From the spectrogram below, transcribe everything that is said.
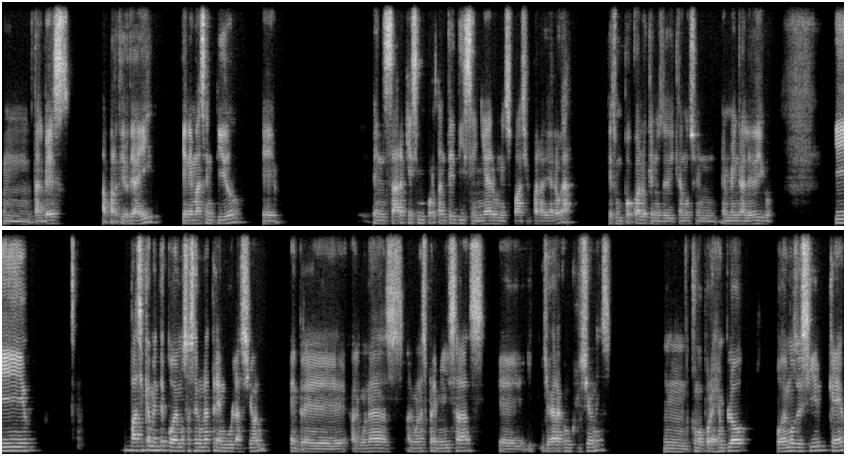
Mm, tal vez a partir de ahí tiene más sentido eh, pensar que es importante diseñar un espacio para dialogar, que es un poco a lo que nos dedicamos en, en Venga, le digo. Y básicamente podemos hacer una triangulación entre algunas, algunas premisas eh, y llegar a conclusiones, mm, como por ejemplo, podemos decir que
